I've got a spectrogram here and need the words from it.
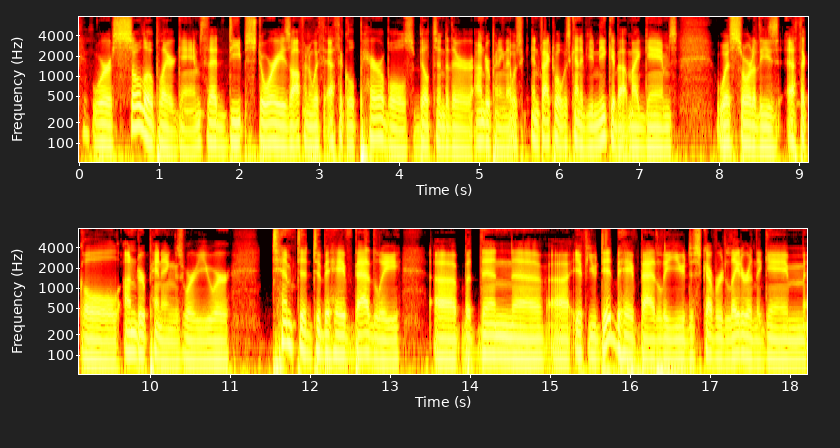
were solo player games that had deep stories, often with ethical parables built into their underpinning. That was, in fact, what was kind of unique about my games was sort of these ethical underpinnings where you were tempted to behave badly. Uh, but then, uh, uh, if you did behave badly, you discovered later in the game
